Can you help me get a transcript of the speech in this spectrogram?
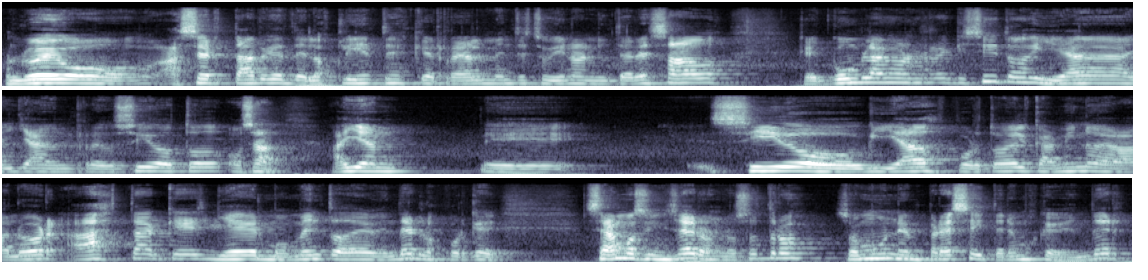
luego hacer target de los clientes que realmente estuvieron interesados, que cumplan con los requisitos y ya hayan reducido todo, o sea, hayan... Eh, sido guiados por todo el camino de valor hasta que llegue el momento de venderlos. Porque, seamos sinceros, nosotros somos una empresa y tenemos que vender.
